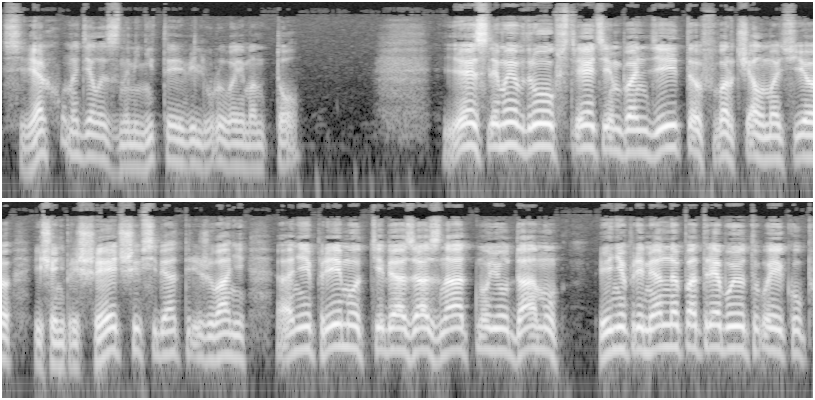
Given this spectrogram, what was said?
Сверху надела знаменитое велюровое манто. «Если мы вдруг встретим бандитов, — ворчал Матье, еще не пришедший в себя от переживаний, — они примут тебя за знатную даму и непременно потребуют выкуп».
